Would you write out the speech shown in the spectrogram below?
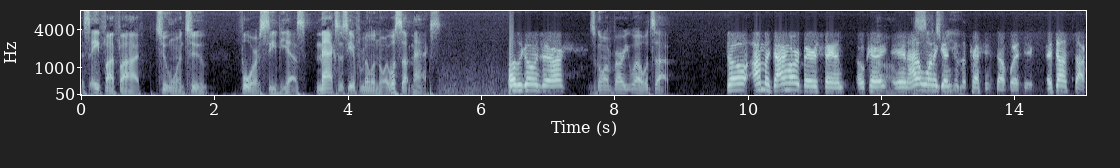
It's 855-212-4CBS. Max is here from Illinois. What's up, Max? How's it going, JR? It's going very well. What's up? So I'm a diehard Bears fan, okay, Uh-oh. and I don't want to get into the pressing stuff with you. It does suck.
